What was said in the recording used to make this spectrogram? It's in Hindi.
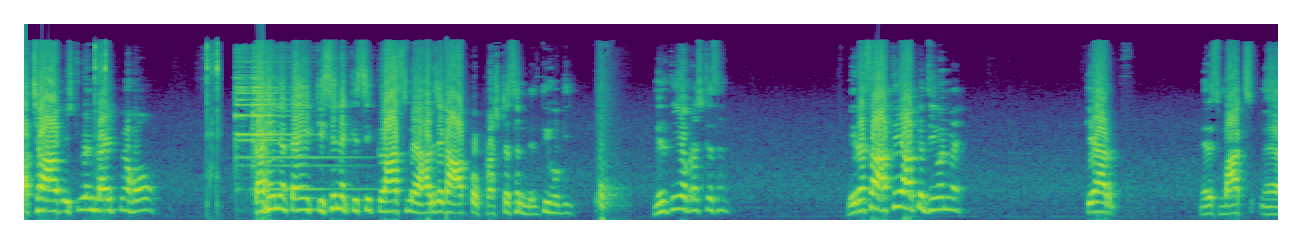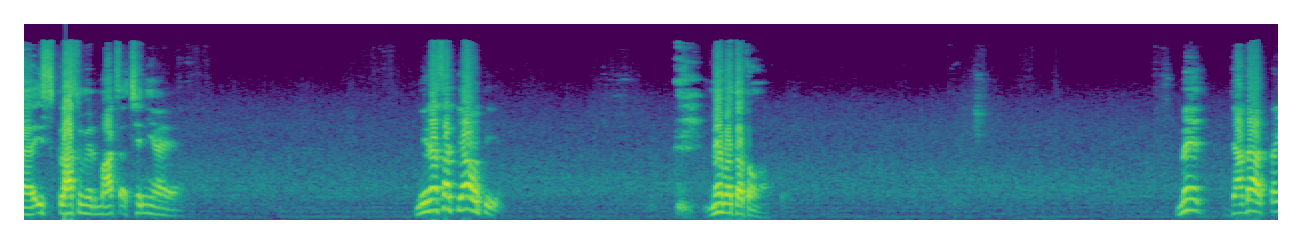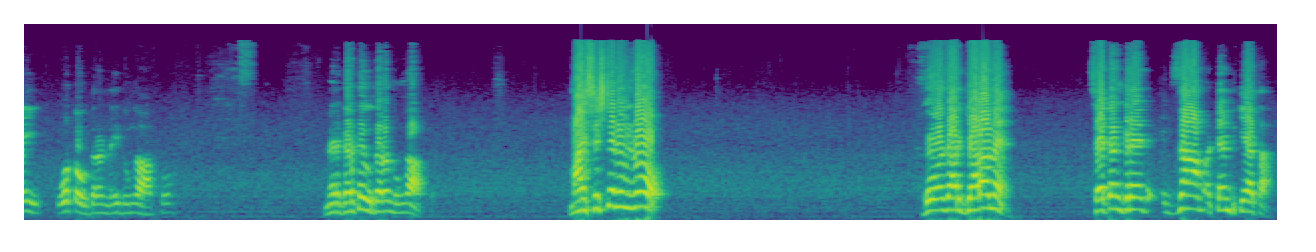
अच्छा आप स्टूडेंट लाइफ में हो, कहीं ना कहीं किसी न किसी क्लास में हर जगह आपको फ्रस्ट्रेशन मिलती होगी। मिलती है फ्रस्ट्रेशन निराशा आती है आपके जीवन में? कि यार, मेरे मार्क्स इस क्लास में मेरे मार्क्स अच्छे नहीं आए निराशा क्या होती है? मैं बताता हूँ आपको। मैं ज़्यादा कहीं और का उदाहरण नहीं दूँगा आपको। मेरे घर का उदाहरण दूँगा आपको। माई सिस्टर इन लो 2011 में सेकंड ग्रेड एग्ज़ाम अटेम्प्ट किया था।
